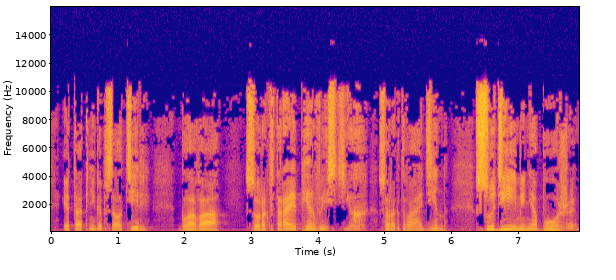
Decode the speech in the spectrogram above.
– это книга Псалтирь, глава 42, первый стих, 42, 1. «Суди меня, Боже,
